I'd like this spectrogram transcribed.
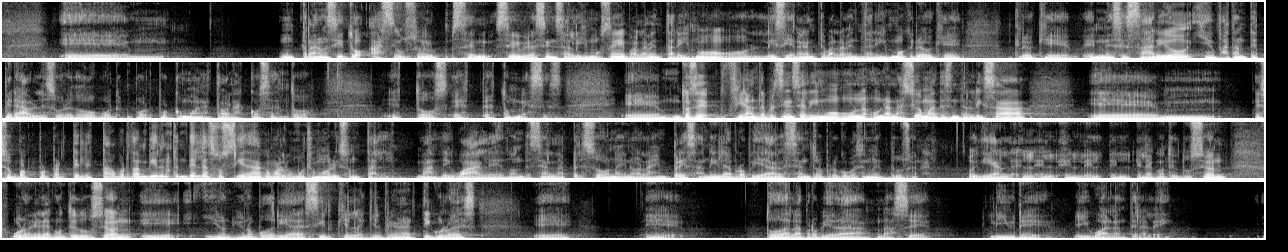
un tránsito hacia un semipresidencialismo, semiparlamentarismo o ligeramente parlamentarismo, creo que, creo que es necesario y es bastante esperable, sobre todo por, por, cómo han estado las cosas estos, estos, estos meses. Eh, entonces, final de presidencialismo, una, una nación más descentralizada, eh, eso por, por, parte del Estado, pero también entender la sociedad como algo mucho más horizontal, más de iguales, donde sean las personas y no las empresas, ni la propiedad el centro de preocupación institucional. Hoy día en, la Constitución, uno lee la Constitución y, uno podría decir que, el primer artículo es eh, eh, toda la propiedad nace libre e igual ante la ley.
